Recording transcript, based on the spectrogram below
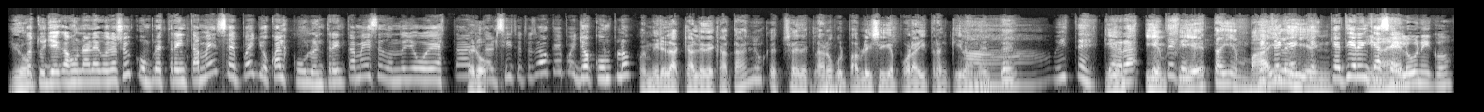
pues tú llegas a una negociación, cumples 30 meses, pues yo calculo en 30 meses dónde yo voy a estar, en tal sitio. Entonces, ok, pues yo cumplo. Pues mire el alcalde de Cataño, que se declaró culpable y sigue por ahí tranquilamente. Ah. ¿Viste? y, en, y en fiestas y en bailes. y en, ¿Qué tienen que no hacer? es el único.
